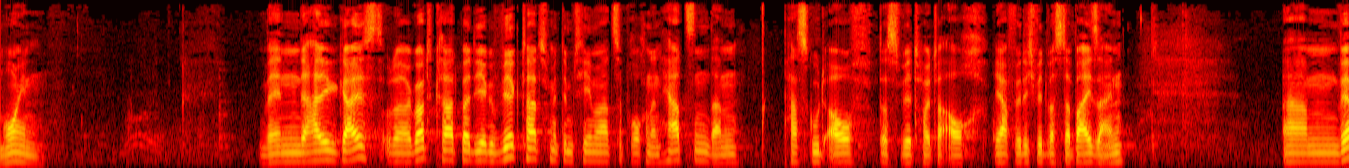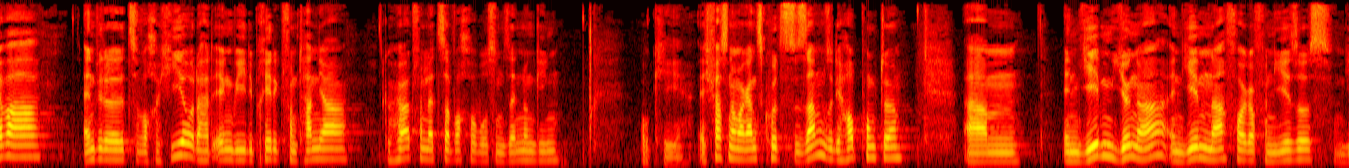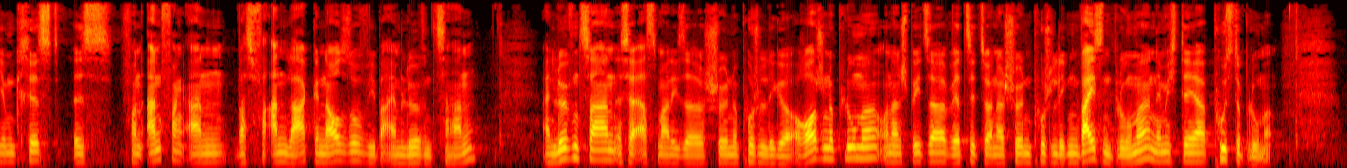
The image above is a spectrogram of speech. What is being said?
Moin. Wenn der Heilige Geist oder Gott gerade bei dir gewirkt hat mit dem Thema zerbrochenen Herzen, dann pass gut auf. Das wird heute auch, ja, für dich wird was dabei sein. Ähm, wer war entweder letzte Woche hier oder hat irgendwie die Predigt von Tanja gehört von letzter Woche, wo es um Sendung ging? Okay, ich fasse nochmal ganz kurz zusammen, so die Hauptpunkte. Ähm, in jedem Jünger, in jedem Nachfolger von Jesus, in jedem Christ ist von Anfang an was veranlagt, genauso wie bei einem Löwenzahn. Ein Löwenzahn ist ja erstmal diese schöne, puschelige, orangene Blume und dann später wird sie zu einer schönen, puscheligen, weißen Blume, nämlich der Pusteblume.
